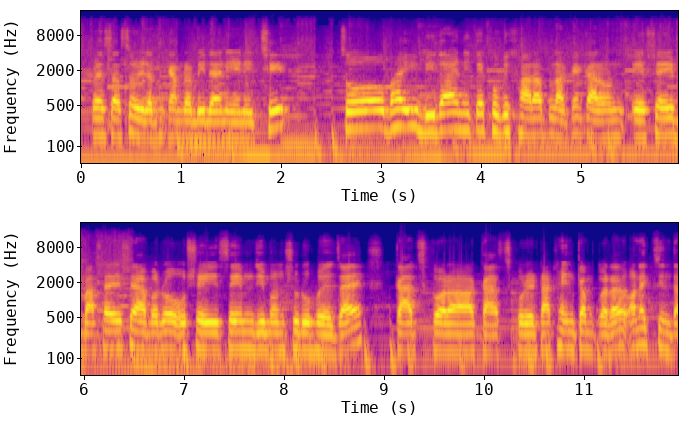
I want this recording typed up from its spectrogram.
স্পেস আছে, ওইটা থেকে আমরা বিদায় নিয়ে নিচ্ছি। সো ভাই, বিদায় নিতে খুবই খারাপ লাগে, কারণ এসে, বাসায় এসে আবারও সেই সেম জীবন শুরু হয়ে যায়। কাজ করা, কাজ করে, টাকা ইনকাম করা, অনেক চিন্তা,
